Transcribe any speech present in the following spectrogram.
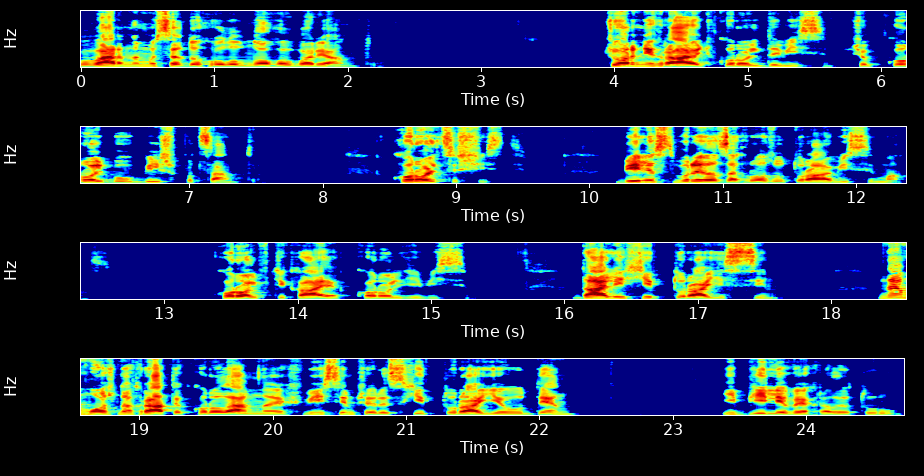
Повернемося до головного варіанту. Чорні грають король d8, щоб король був більш по центру. Король c6. Білі створили загрозу тура А8 мат. Король втікає, король Е8. Далі хід тура Е7. Не можна грати королем на F8 через хід тура Е1. І білі виграли туру.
